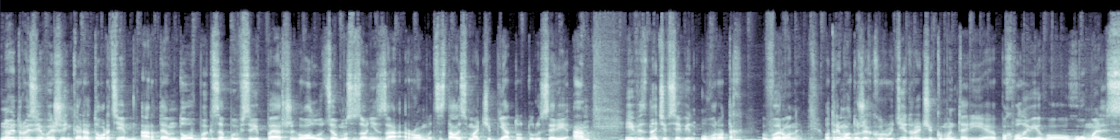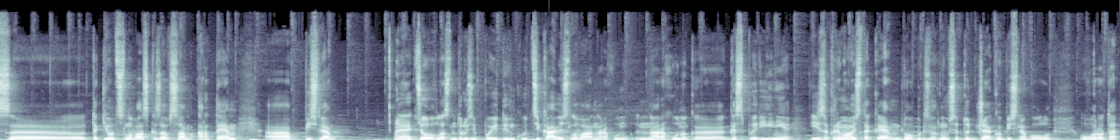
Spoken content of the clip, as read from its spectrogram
Ну і друзі, вишенька на торті. Артем Довбик забив свій перший гол у цьому сезоні за Рому. Це сталося в матчі п'ятого туру серії А, і відзначився він у воротах Верони. Отримав дуже круті, до речі, коментарі. Похвалив його Гумельс. е, Такі от слова сказав сам Артем після. Е, Цього, власне, друзі, поєдинку цікаві слова на рахунок на рахунок Гасперіні. І, зокрема, ось таке Довбик звернувся до Джеко після голу у ворота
